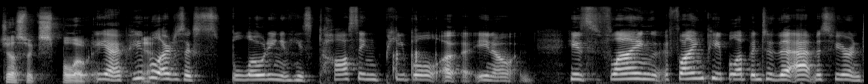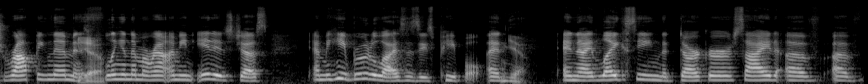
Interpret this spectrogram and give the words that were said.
just exploding. Yeah, people are just exploding, and he's tossing people. Uh, you know, he's flying flying people up into the atmosphere and dropping them and Yeah. flinging them around. I mean, it is just. I mean, he brutalizes these people, and Yeah. and I like seeing the darker side of of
